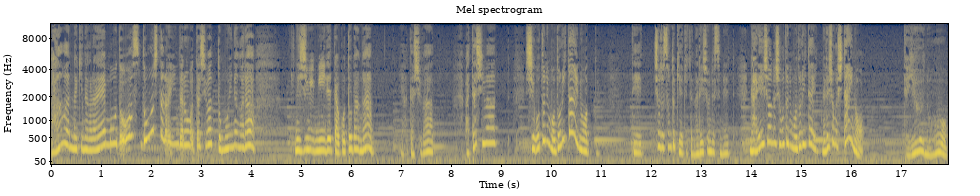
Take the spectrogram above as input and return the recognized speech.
ワンワン泣きながらえー、もうどうどうしたらいいんだろう私はと思いながらにじみ出た言葉が「いや私は私は仕事に戻りたいの」って。でちょうどその時やってたナレーションですねナレーションの仕事に戻りたいナレーションがしたいのっていうのを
